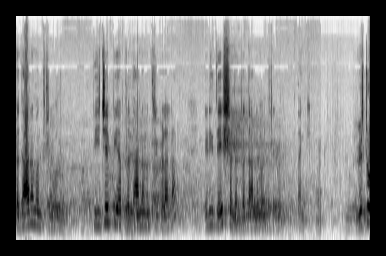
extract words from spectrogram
ಪ್ರಧಾನಮಂತ್ರಿಯವರು ಬಿ ಜೆ ಪಿಯ ಪ್ರಧಾನಮಂತ್ರಿಗಳಲ್ಲ ಇಡೀ ದೇಶದ ಪ್ರಧಾನಮಂತ್ರಿಗಳು. ಥ್ಯಾಂಕ್ ಯು ಇವಿಷ್ಟು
